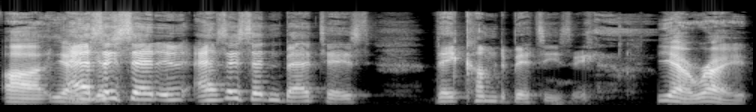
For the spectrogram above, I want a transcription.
uh, yeah, as I said in as i said in bad taste they come to bits easy yeah, right.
